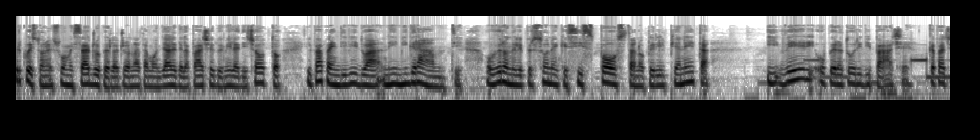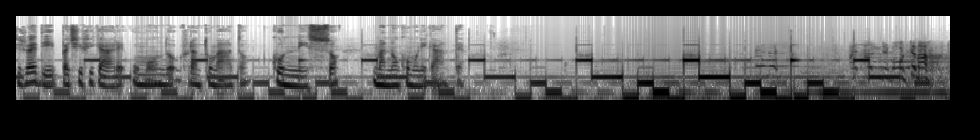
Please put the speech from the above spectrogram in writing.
Per questo nel suo messaggio per la giornata mondiale della pace 2018 il Papa individua nei migranti, ovvero nelle persone che si spostano per il pianeta, i veri operatori di pace, capaci cioè di pacificare un mondo frantumato, connesso ma non comunicante. Angebot gemacht.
